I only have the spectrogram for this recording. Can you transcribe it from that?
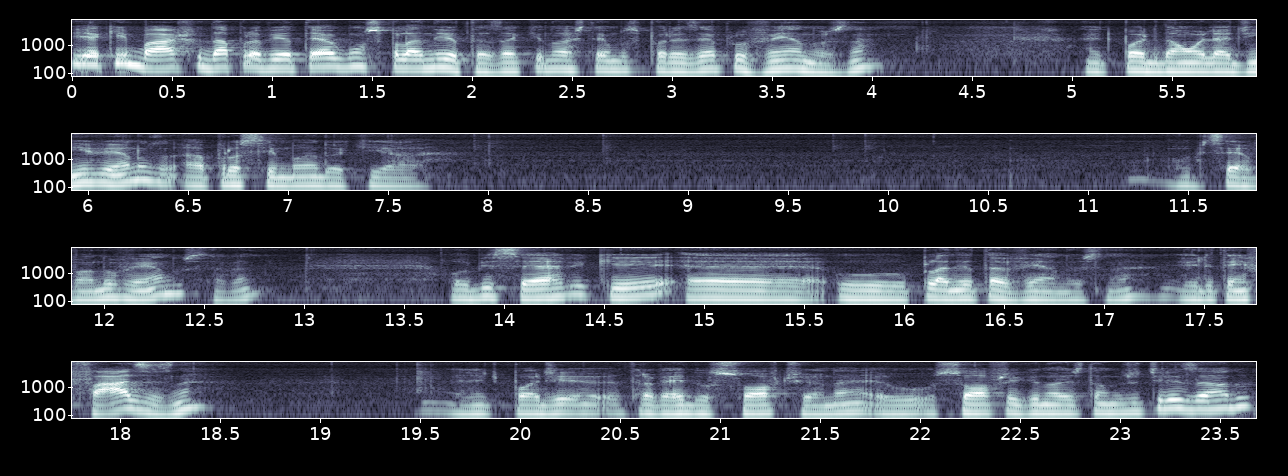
E aqui embaixo dá para ver até alguns planetas. Aqui nós temos, por exemplo, Vênus, né? A gente pode dar uma olhadinha em Vênus, aproximando aqui a... Observando Vênus, tá vendo? Observe que é, o planeta Vênus, né, ele tem fases, né? A gente pode, através do software, né, o software que nós estamos utilizando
